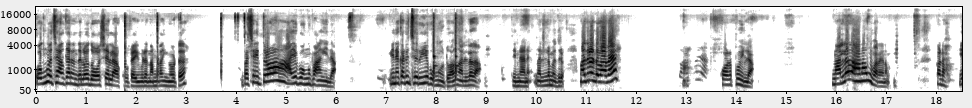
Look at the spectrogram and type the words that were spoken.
പൊങ്ങ് വെച്ച ആൾക്കാർ എന്തല്ലോ ദോശയല്ല ആക്കൂട്ടോ ഇവിടെ നമ്മുടെ ഇങ്ങോട്ട്. പക്ഷെ ഇത്ര ആയ പൊങ്ങ് പാങ്ങില്ല. ഇതിനെക്കാട്ടും ചെറിയ പൊങ്ങ് കിട്ടും. അത് നല്ലതാ തിന്നാന്. നല്ല മധുരം. മധുരം ഉണ്ടോ വാവേ കുഴപ്പമില്ല. നല്ലതാണോ എന്ന് പറയണം. കണ്ടോ? ഈ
